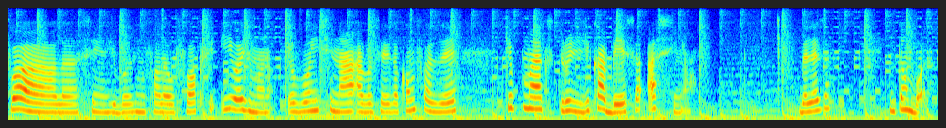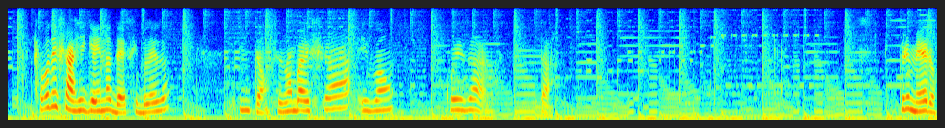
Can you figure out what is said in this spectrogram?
Fala, senhores de boazinho, fala é o Fox e hoje, mano, eu vou ensinar a vocês a como fazer tipo uma extrude de cabeça assim, ó. Beleza? Então bora. Eu vou deixar a rig aí na desk, beleza? Então, vocês vão baixar e vão coisar ela. Tá. Primeiro,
